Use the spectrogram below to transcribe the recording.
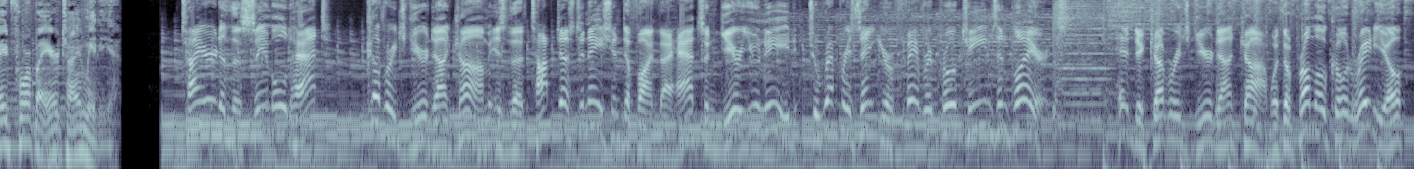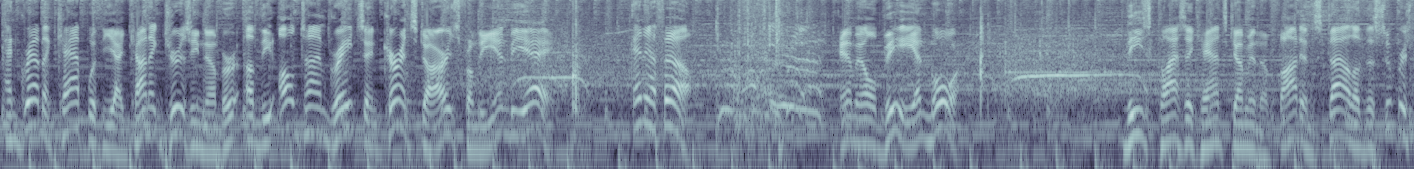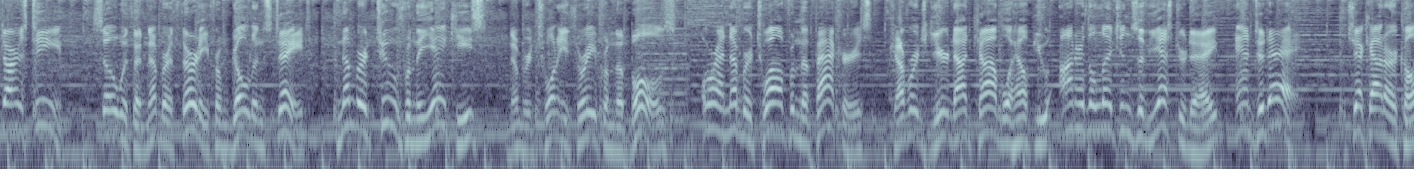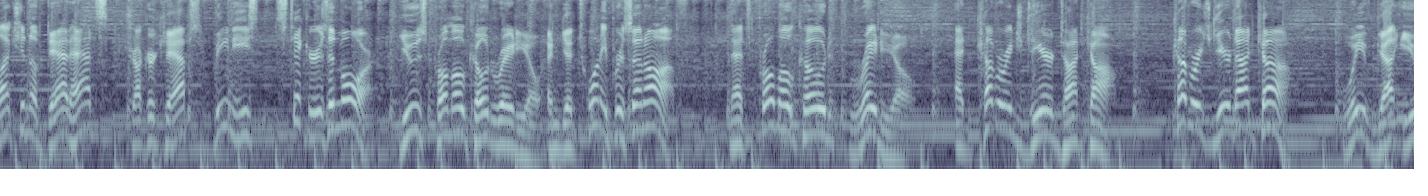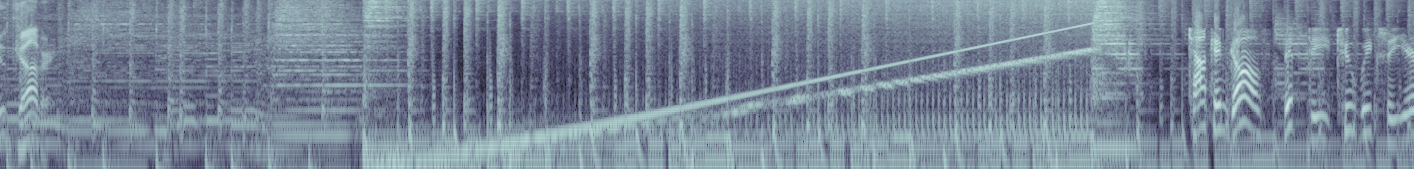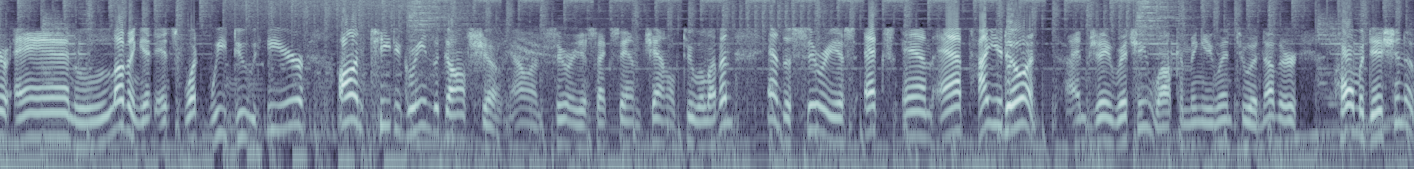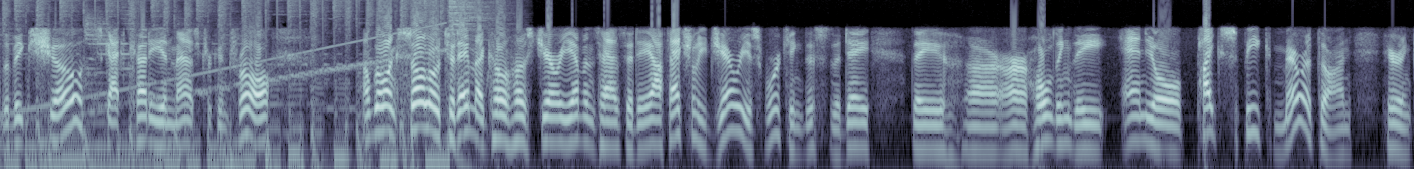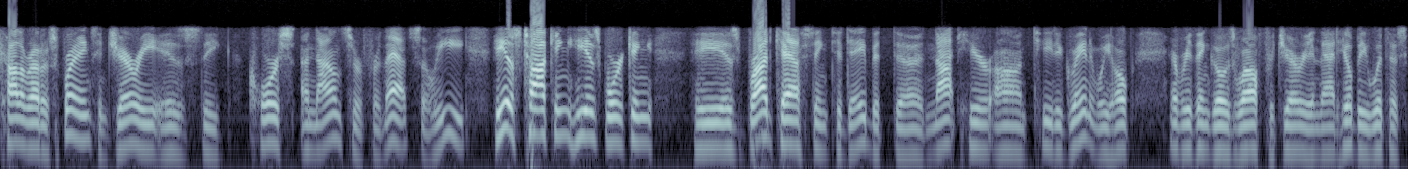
Paid for by Airtime Media. Tired of the same old hat? CoverageGear.com is the top destination to find the hats and gear you need to represent your favorite pro teams and players. Head to CoverageGear.com with the promo code RADIO and grab a cap with the iconic jersey number of the all time greats and current stars from the NBA, NFL, MLB, and more. These classic hats come in the font and style of the Superstars team. So, with the number 30 from Golden State, number 2 from the Yankees, number 23 from the Bulls, or a number 12 from the Packers, CoverageGear.com will help you honor the legends of yesterday and today. Check out our collection of dad hats, trucker caps, beanies, stickers, and more. Use promo code RADIO and get 20% off. That's promo code RADIO at CoverageGear.com. CoverageGear.com. We've got you covered. Talking golf 52 weeks a year and loving it. It's what we do here on Tee to Green, the golf show. Now on Sirius XM Channel 211 and the Sirius XM app. How you doing? I'm Jay Ritchie, welcoming you into another home edition of the big show. Scott Cuddy in Master Control. I'm going solo today. My co-host Jerry Evans has the day off. Actually, Jerry is working. This is the day they are, holding the annual Pikes Peak Marathon here in Colorado Springs, and Jerry is the course announcer for that. So he he is talking, he is working, he is broadcasting today, but uh, not here on Tee to Green. And we hope everything goes well for Jerry and that he'll be with us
